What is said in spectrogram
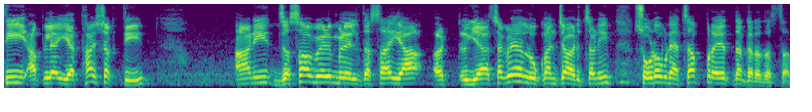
ती आपल्या यथाशक्ती आणि जसा वेळ मिळेल तसा या अट- या सगळ्या लोकांच्या अडचणी सोडवण्याचा प्रयत्न करत असतात.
